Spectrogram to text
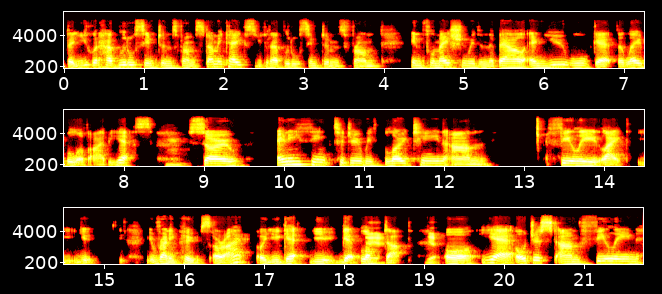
that you could have little symptoms from stomach aches, you could have little symptoms from inflammation within the bowel, and you will get the label of IBS. Mm. So anything to do with bloating, um, feely like you runny poos, all right, or you get you get blocked yeah. up, yeah, or yeah, or just um, feeling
